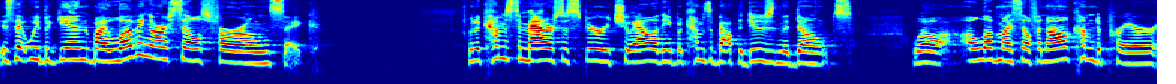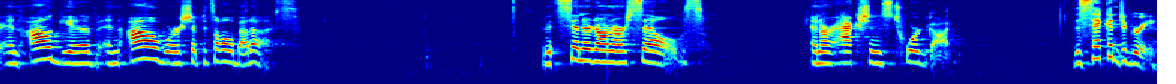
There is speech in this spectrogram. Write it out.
is that we begin by loving ourselves for our own sake. When it comes to matters of spirituality, it becomes about the do's and the don'ts. Well, I'll love myself and I'll come to prayer and I'll give and I'll worship. It's all about us. And it's centered on ourselves and our actions toward God. The second degree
